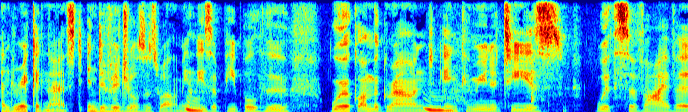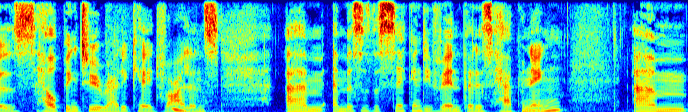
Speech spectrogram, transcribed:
and recognized, individuals as well. I mean, these are people who work on the ground in communities with survivors, helping to eradicate violence. Um, and this is the second event that is happening. Um,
